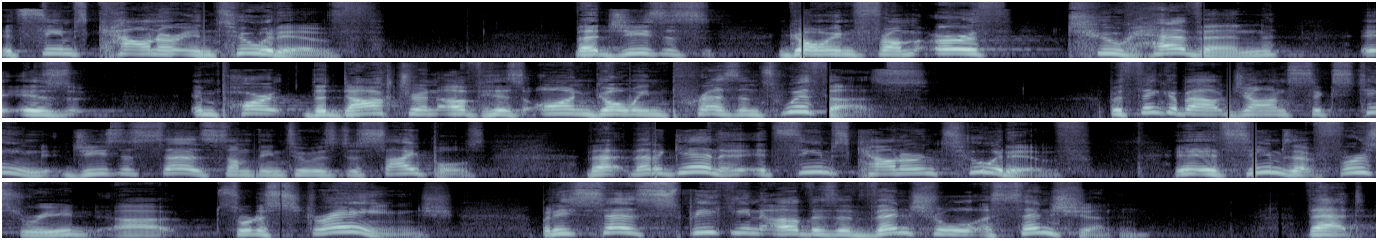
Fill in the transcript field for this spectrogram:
it seems counterintuitive that Jesus going from earth to heaven is in part the doctrine of his ongoing presence with us. But think about John 16. Jesus says something to his disciples that, that again, it, it seems counterintuitive. It, it, seems at first read uh, sort of strange. But he says, speaking of his eventual ascension, that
